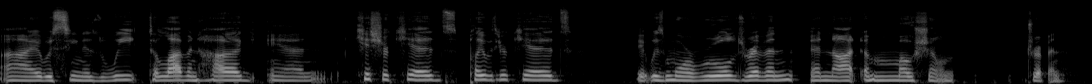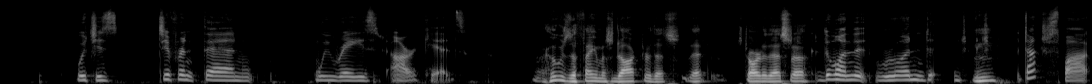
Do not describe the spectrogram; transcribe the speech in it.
I was seen as weak to love and hug and kiss your kids, play with your kids. It was more rule driven and not emotion driven, which is different than we raised our kids. Who was the famous doctor that's that started that stuff? The one that ruined mm-hmm. Dr. Spock.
